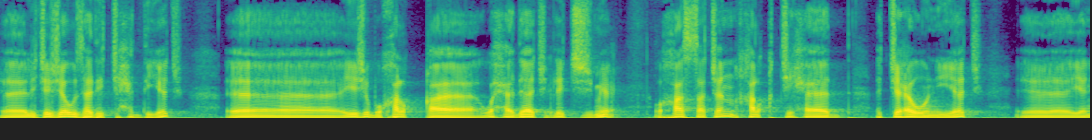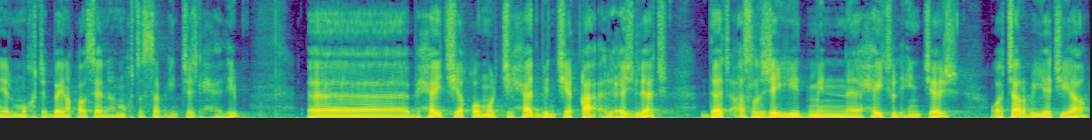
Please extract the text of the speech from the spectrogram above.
آه لتجاوز هذه التحديات آه يجب خلق آه وحدات للتجميع وخاصة خلق اتحاد التعاونيات يعني المخت... بين قوسين المختصة بإنتاج الحليب. آه، بحيث يقوم الاتحاد بانتقاء العجلات ذات أصل جيد من حيث الإنتاج وتربيتها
